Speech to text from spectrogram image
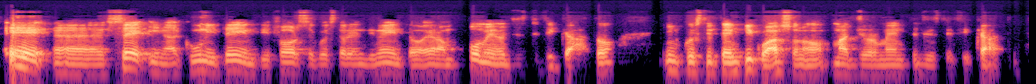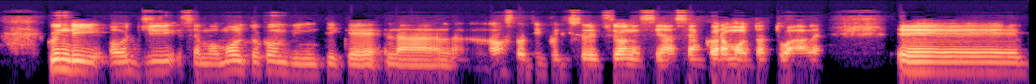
e eh, se in alcuni tempi forse questo rendimento era un po' meno giustificato, in questi tempi qua sono maggiormente giustificati. Quindi oggi siamo molto convinti che il nostro tipo di selezione sia, sia ancora molto attuale. E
